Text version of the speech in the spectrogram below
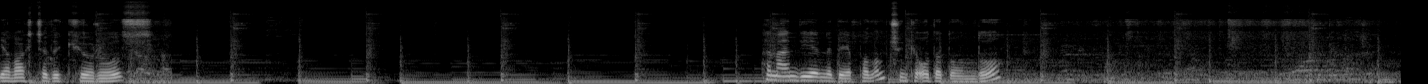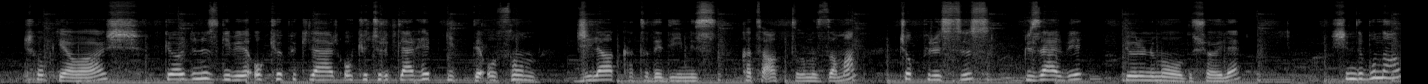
Yavaşça döküyoruz. Hemen diğerini de yapalım çünkü o da dondu. Çok yavaş. Gördüğünüz gibi o köpükler, o kötülükler hep gitti. O son cila katı dediğimiz katı attığımız zaman çok pürüzsüz, güzel bir görünümü oldu şöyle. Şimdi buna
